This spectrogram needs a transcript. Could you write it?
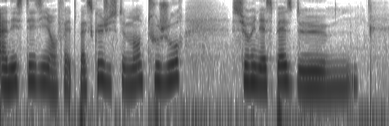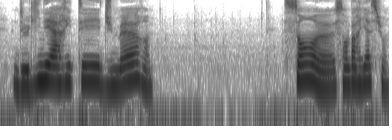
anesthésie en fait, parce que justement toujours sur une espèce de, de linéarité d'humeur sans, euh, sans variation.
